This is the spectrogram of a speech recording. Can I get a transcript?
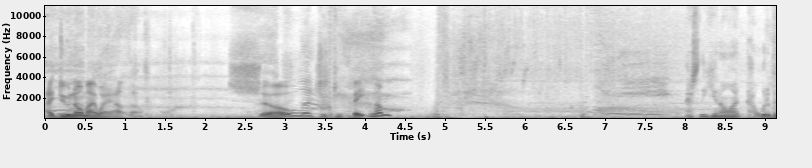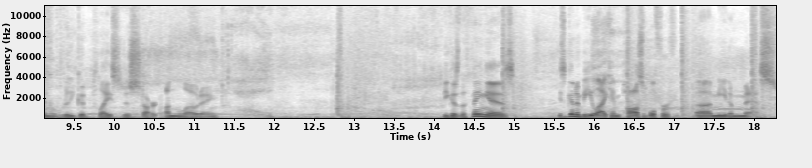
I do know my way out, though. So, let's just keep baiting them. Actually, you know what? That would have been a really good place to just start unloading. Because the thing is, it's going to be, like, impossible for uh, me to miss.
